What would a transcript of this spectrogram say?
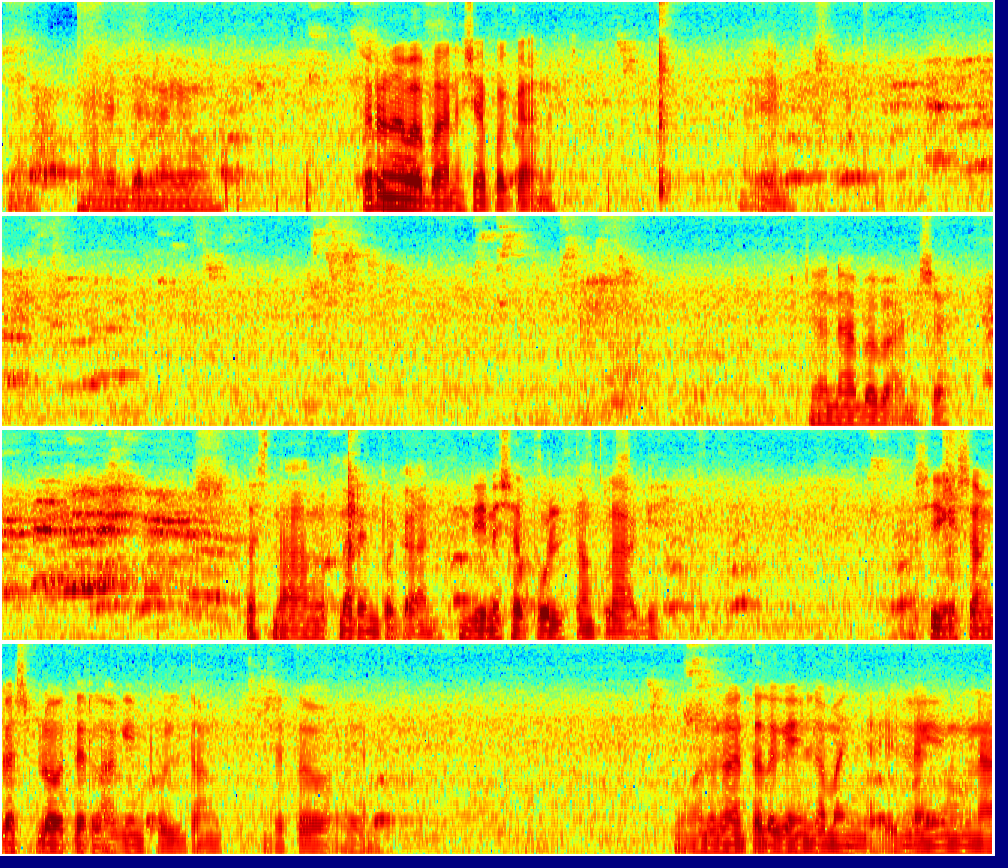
Ayan. Maganda lang yung pero nababa na siya pagka ano. Ayan. Yan, nababa na siya. Tapos naangot na rin pagka ano. Hindi na siya full tank lagi. Kasi yung isang gas floater laging full tank. Ito, ayan. Kung ano lang talaga yung laman niya. Yun lang yung na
